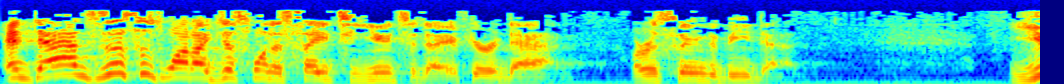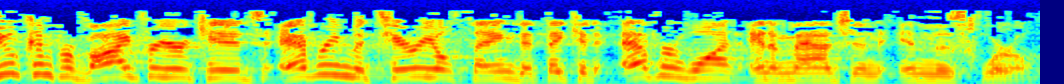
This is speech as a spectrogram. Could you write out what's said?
And dads, this is what I just want to say to you today if you're a dad or a soon to be dad. You can provide for your kids every material thing that they could ever want and imagine in this world.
